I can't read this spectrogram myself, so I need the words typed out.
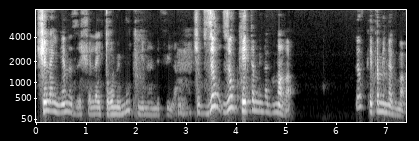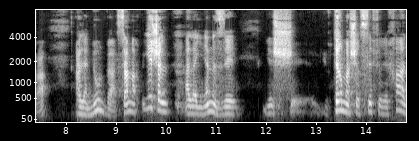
של העניין הזה של ההתרוממות מן הנפילה. עכשיו זהו, זהו קטע מן הגמרא. זהו קטע מן הגמרא, על הנון והסמך, יש על, על העניין הזה, יש אה, יותר מאשר ספר אחד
